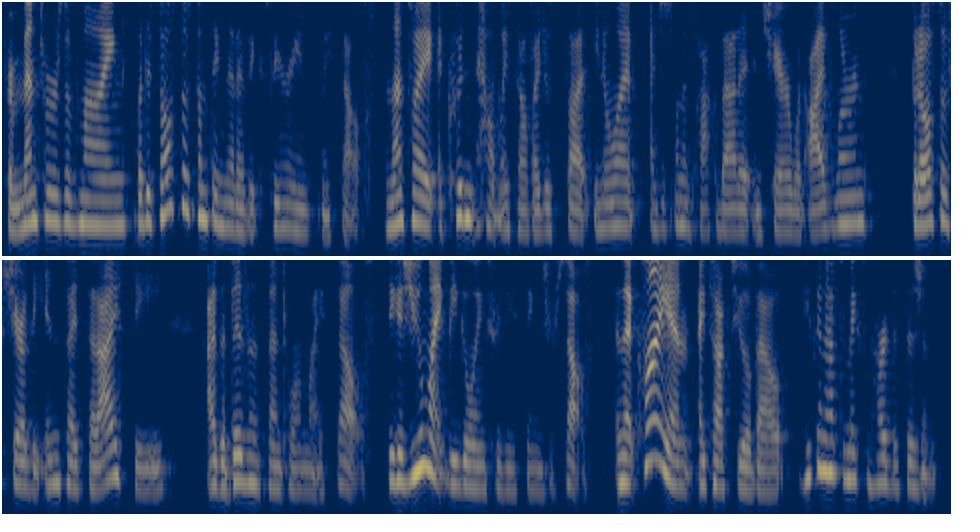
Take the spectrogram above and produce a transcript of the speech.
from mentors of mine, but it's also something that I've experienced myself. And that's why I couldn't help myself. I just thought, you know what? I just want to talk about it and share what I've learned, but also share the insights that I see as a business mentor myself, because you might be going through these things yourself. And that client I talked to you about, he's going to have to make some hard decisions.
